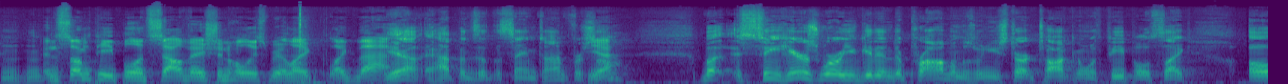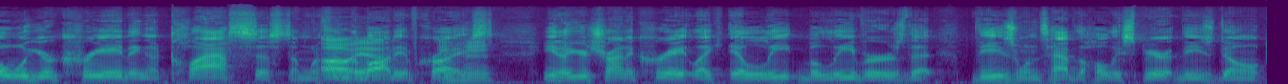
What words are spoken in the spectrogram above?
Mm-hmm. And some people, it's salvation, Holy Spirit, like like that. Yeah, it happens at the same time for some. Yeah. But see, here's where you get into problems when you start talking with people. It's like, oh, well, you're creating a class system within Oh, the yeah. body of mm-hmm. Christ. You know, you're trying to create like elite believers that these ones have the Holy Spirit, these don't.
